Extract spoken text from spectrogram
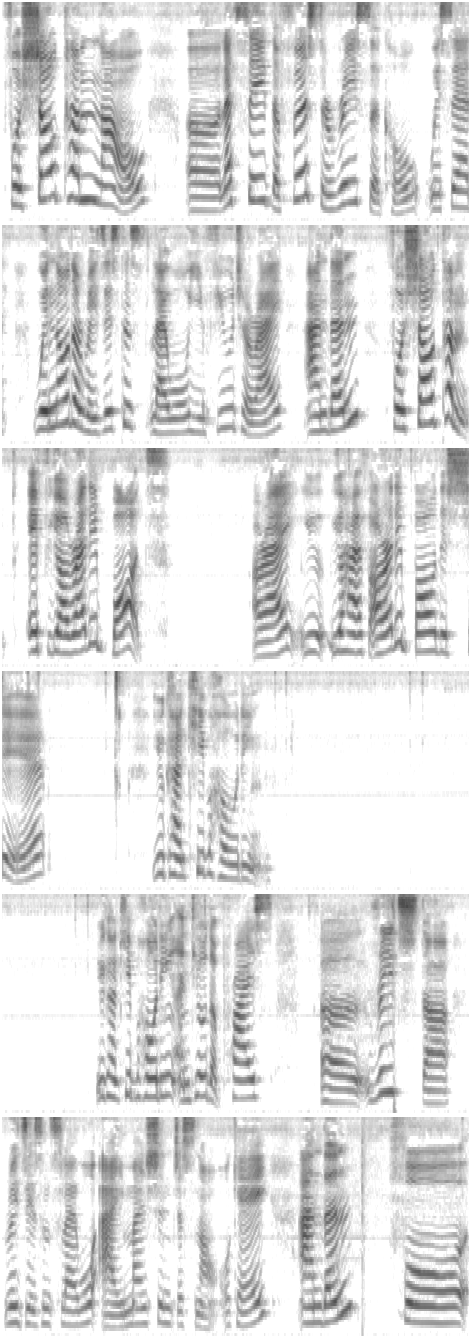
For short term now, uh, let's say the first recycle, we said we know the resistance level in future, right? And then for short term, if you already bought, all right, you, you have already bought the share, you can keep holding. You can keep holding until the price uh, reach the resistance level I mentioned just now, okay? And then for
